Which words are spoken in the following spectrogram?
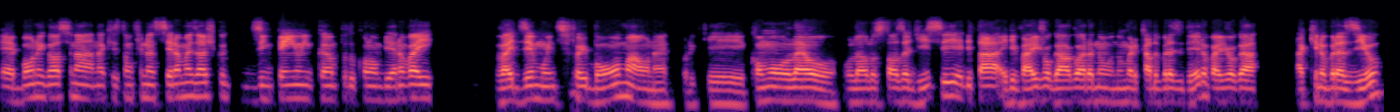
é bom negócio na, na questão financeira, mas acho que o desempenho em campo do colombiano vai, vai dizer muito se foi bom ou mal, né? Porque, como o Léo o Léo Lustosa disse, ele, tá, ele vai jogar agora no, no mercado brasileiro, vai jogar aqui no Brasil.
